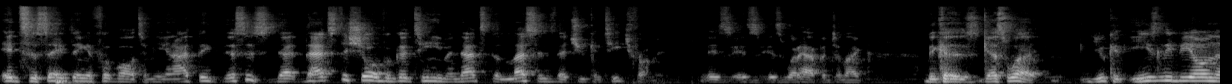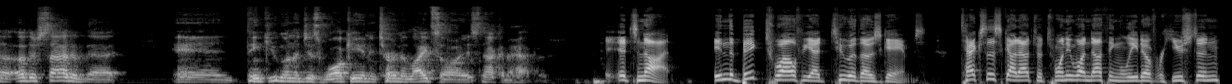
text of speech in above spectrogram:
it's the same thing in football to me and i think this is that that's the show of a good team and that's the lessons that you can teach from it is is is what happened to like because guess what you could easily be on the other side of that and think you're to just walk in and turn the lights on it's not to happen It's not. In the Big 12, we had two of those games. Texas got out to a 21 0 lead over Houston,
